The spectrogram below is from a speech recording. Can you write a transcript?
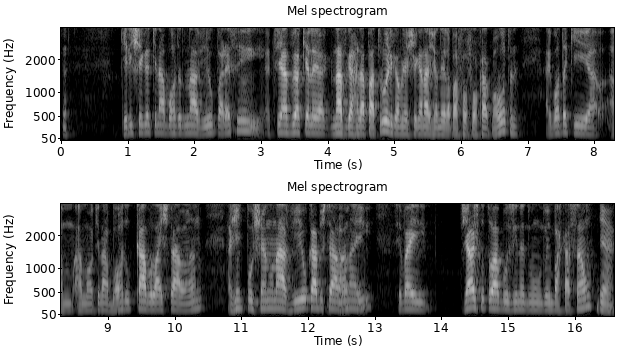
Que ele chega aqui na borda do navio, parece. Você já viu aquela. Nas garras da patrulha, que a mulher chega na janela para fofocar com a outra, né? Aí bota aqui a, a, a mão aqui na borda, o cabo lá estralando, a gente puxando o navio, o cabo estralando, assim. aí você vai. Já escutou a buzina de, um, de uma embarcação? Já.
